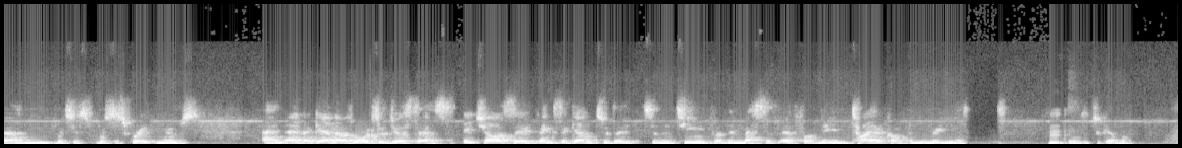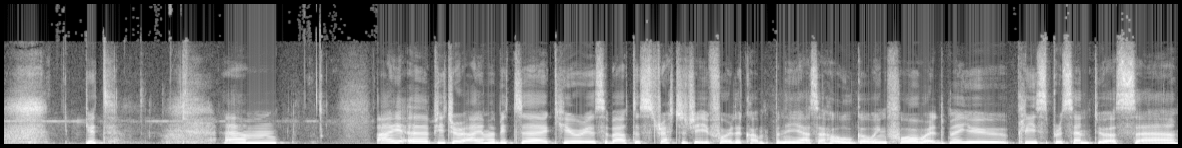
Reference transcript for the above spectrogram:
um, which is which is great news. And and again, I was also just as HR say, thanks again to the to the team for the massive effort. The entire company really has mm. pulled it together. Good. Um, I, uh, Peter, I am a bit uh, curious about the strategy for the company as a whole going forward. May you please present to us uh,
